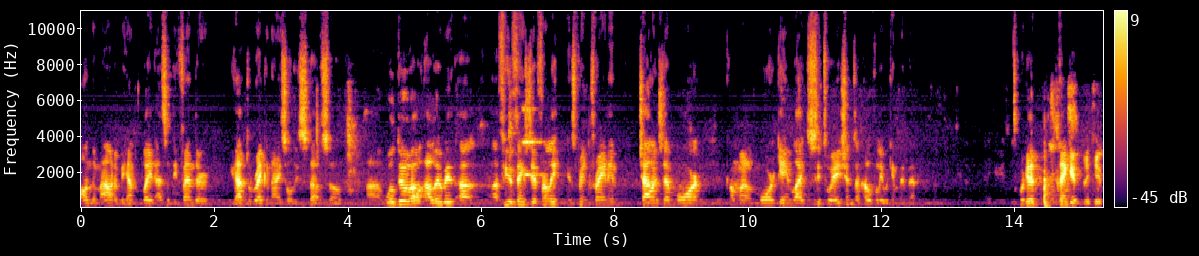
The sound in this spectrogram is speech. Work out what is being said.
on the mound and behind the plate as a defender. You have to recognize all this stuff. So uh, we'll do a, a little bit, uh, a few things differently in spring training challenge them more, come on more game-like situations, and hopefully we can be better. We're good. Thank you. Thank you.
